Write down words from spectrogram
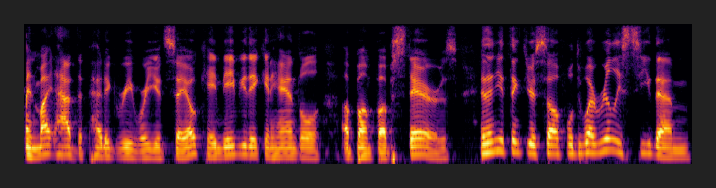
and might have the pedigree where you'd say, okay, maybe they can handle a bump upstairs. And then you think to yourself, well, do I really see them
